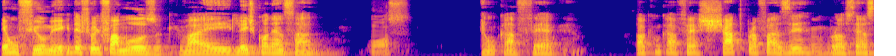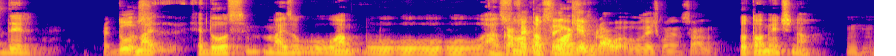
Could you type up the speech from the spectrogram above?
Tem um filme aí que deixou ele famoso, que vai leite condensado. Nossa. É um café. Só que um café chato para fazer, Uhum. o processo dele. É doce? Mas é doce, mas o, o, o, o, o, o as café consegue fortes. quebrar o, o leite condensado? Totalmente não. Uhum.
